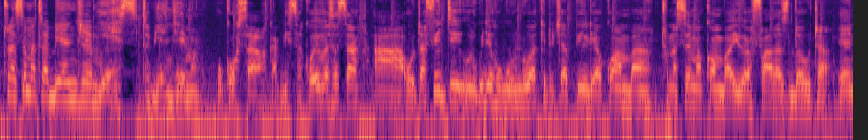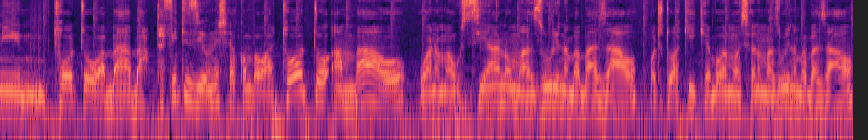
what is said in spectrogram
tunasema tabia njema. Yes, tabia njema, uko sawa kabisa. Kwa hivyo sasa, uh, utafiti ulikuja kugundua kitu cha pili ya kwamba tunasema kwamba your father's daughter, yani mtoto wa baba. Tafiti zilionyesha kwamba watoto ambao wana mahusiano mazuri na baba zao, watoto wa kike ambao wana mahusiano mazuri na baba zao,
